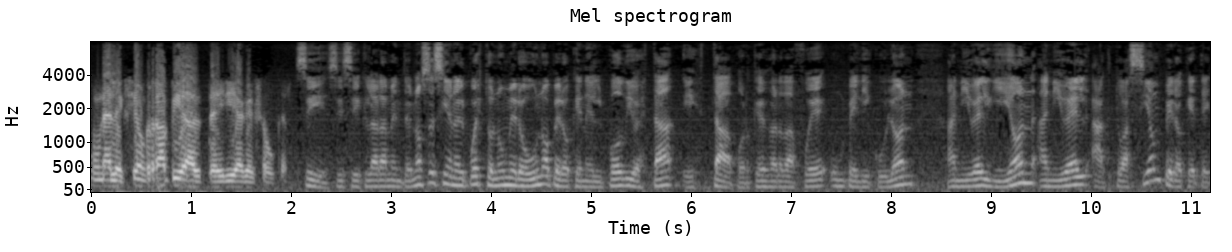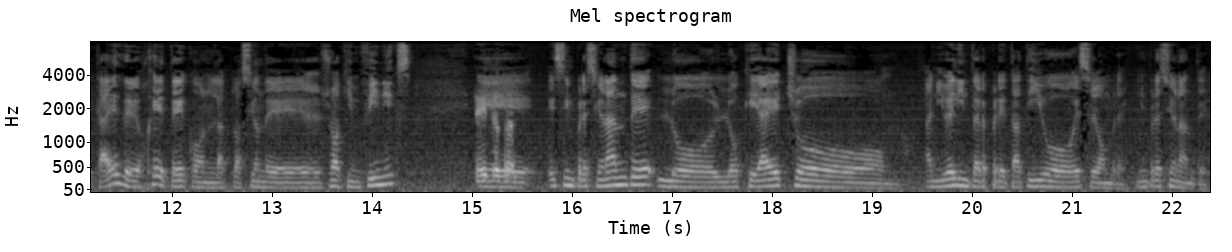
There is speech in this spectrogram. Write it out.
una elección rápida, te diría que Joker. Sí, sí, sí, claramente. No sé si en el puesto número uno, pero que en el podio está, está, porque es verdad, fue un peliculón a nivel guion, a nivel actuación, pero que te caes de ojete con la actuación de Joaquin Phoenix. Sí, Eh, es impresionante lo, lo que ha hecho a nivel interpretativo ese hombre. Impresionante.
